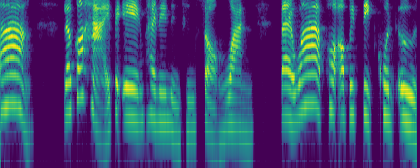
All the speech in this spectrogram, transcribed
บ้าง แล้วก็หายไปเองภายใน 1-2 วัน แต่ว่าพอเอาไปติดคนอื่น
